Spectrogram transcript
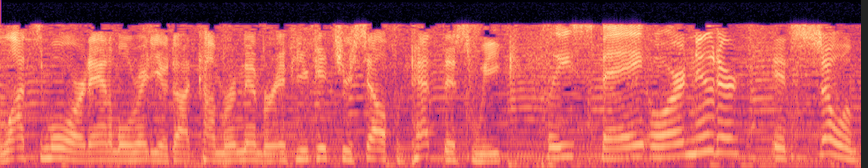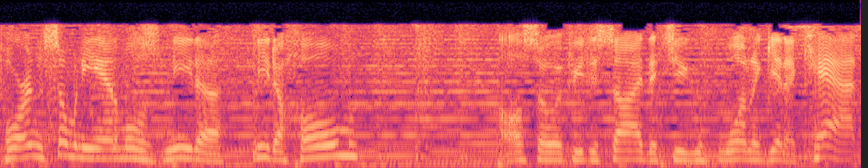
Lots more at animalradio.com. Remember, if you get yourself a pet this week, please spay or neuter. It's so important. So many animals need a need a home. Also, if you decide that you want to get a cat,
